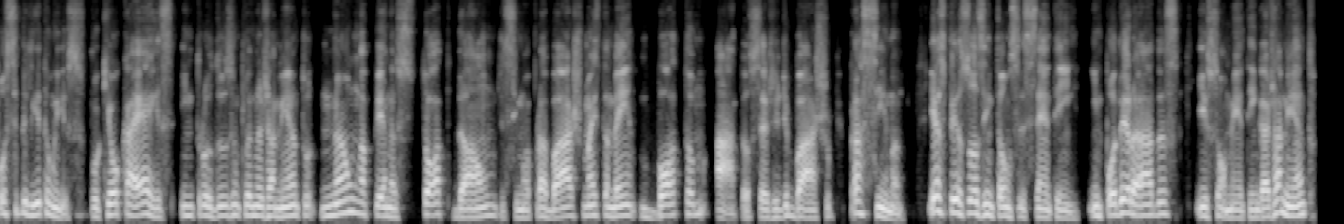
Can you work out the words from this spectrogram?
possibilitam isso, porque OKRs introduzem um planejamento não apenas top-down, de cima para baixo, mas também bottom-up, ou seja, de baixo para cima. E as pessoas então se sentem empoderadas, isso aumenta engajamento,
